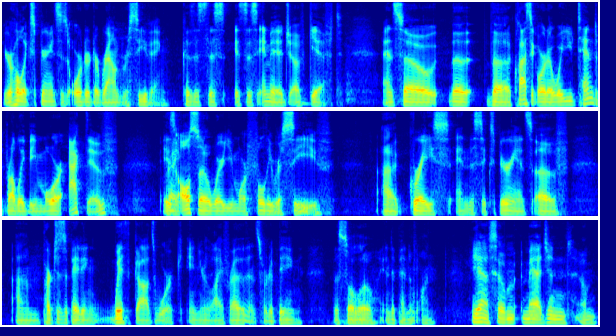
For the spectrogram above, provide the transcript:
your whole experience is ordered around receiving because it's this it's this image of gift. And so the the classic ordo where you tend to probably be more active is Right. also where you more fully receive uh, grace and this experience of um, participating with God's work in your life rather than sort of being the solo independent one. Yeah. So imagine, um,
